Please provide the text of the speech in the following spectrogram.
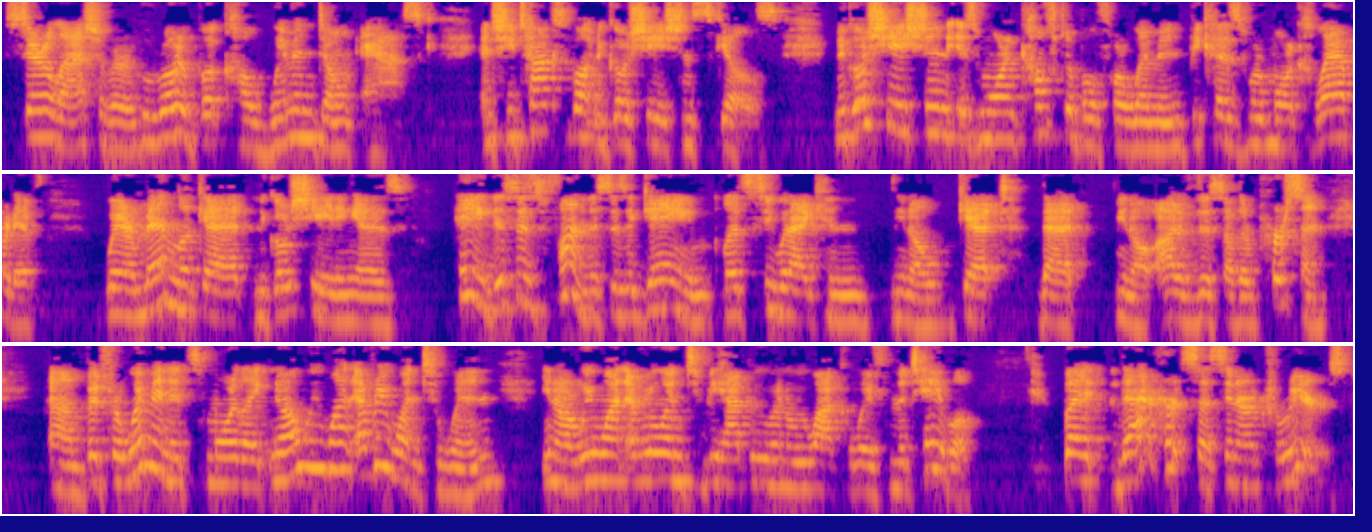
Sarah Laschever, who wrote a book called Women Don't Ask. And she talks about negotiation skills. Negotiation is more uncomfortable for women because we're more collaborative, where men look at negotiating as hey, this is fun. This is a game. Let's see what I can, you know, get that, you know, out of this other person. Um, but for women, it's more like, no, we want everyone to win. You know, we want everyone to be happy when we walk away from the table. But that hurts us in our careers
